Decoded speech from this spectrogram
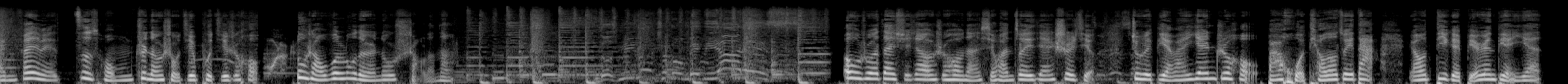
哎，你发现没？自从智能手机普及之后，路上问路的人都少了呢。欧说，在学校的时候呢，喜欢做一件事情，就是点完烟之后，把火调到最大，然后递给别人点烟，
